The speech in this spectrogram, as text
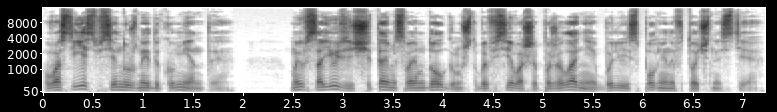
У вас есть все нужные документы. Мы в Союзе считаем своим долгом, чтобы все ваши пожелания были исполнены в точности.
